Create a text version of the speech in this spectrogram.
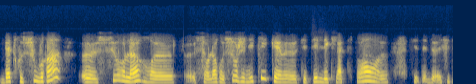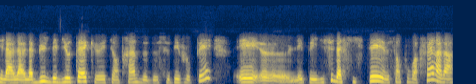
d'être souverains euh, sur leur euh, sur leurs ressources génétiques. Euh, c'était l'éclatement, c'était la, la, la, bulle des biotech était en train de, de se développer et les pays du Sud assistaient sans pouvoir faire à la,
